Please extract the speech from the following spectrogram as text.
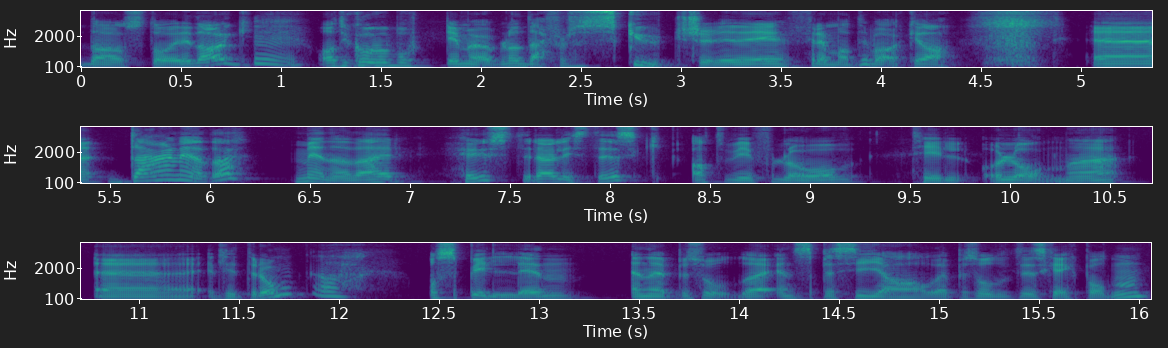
da står i dag. Og at de kommer borti møblene, og derfor så scootcher de de frem og tilbake, da. Eh, der nede mener jeg det er høyst realistisk at vi får lov til å låne eh, et lite rom oh. og spille inn en episode, en spesialepisode til Skrekkpodden,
